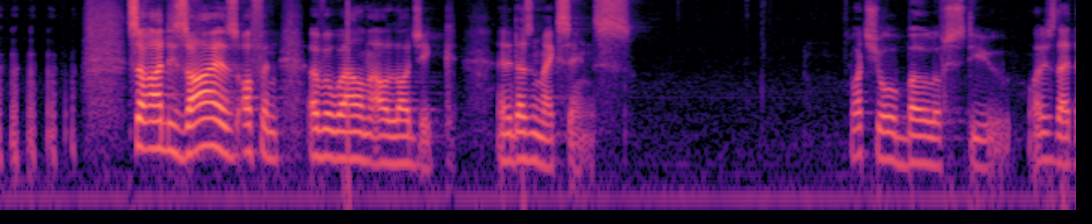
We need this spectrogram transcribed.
so our desires often overwhelm our logic, and it doesn't make sense. What's your bowl of stew? What is that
